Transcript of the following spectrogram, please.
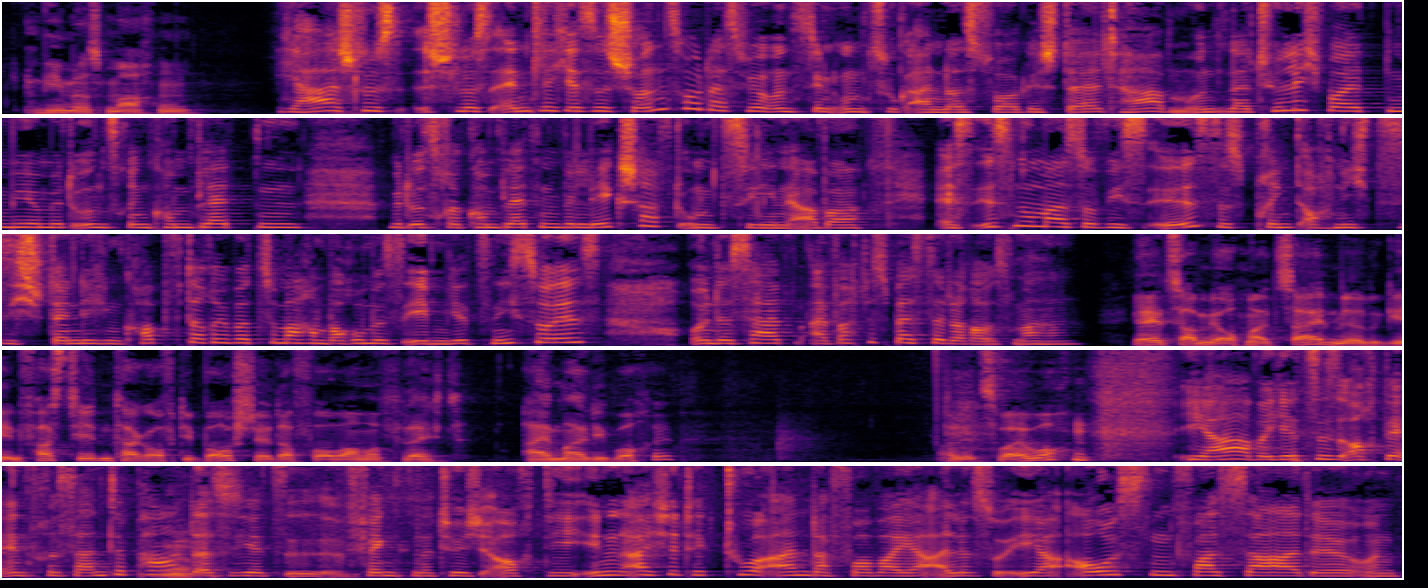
wie wir es machen. Ja, schluss, schlussendlich ist es schon so, dass wir uns den Umzug anders vorgestellt haben. Und natürlich wollten wir mit unseren kompletten, mit unserer kompletten Belegschaft umziehen. Aber es ist nun mal so, wie es ist. Es bringt auch nichts, sich ständig einen Kopf darüber zu machen, warum es eben jetzt nicht so ist. Und deshalb einfach das Beste daraus machen. Ja, jetzt haben wir auch mal Zeit. Wir gehen fast jeden Tag auf die Baustelle. Davor waren wir vielleicht einmal die Woche. Alle zwei Wochen? Ja, aber jetzt ist auch der interessante Part. Ja. Also jetzt äh, fängt natürlich auch die Innenarchitektur an. Davor war ja alles so eher Außenfassade und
